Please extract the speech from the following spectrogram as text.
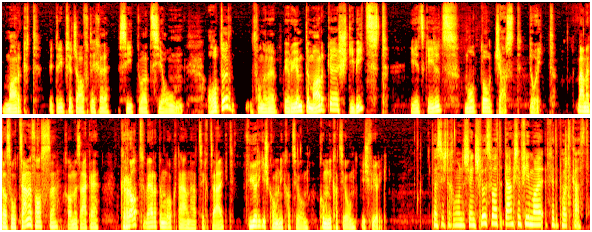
marktbetriebswirtschaftlichen Situation. Oder von einer berühmten Marke stibitzt, jetzt gilt's Motto Just Do It. Wenn man das zusammenfassen, kann man sagen, Gerade während dem Lockdown hat sich gezeigt, Führung ist Kommunikation, Kommunikation ist Führung. Das ist doch ein wunderschönes Schlusswort. Dankeschön vielmals für den Podcast.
